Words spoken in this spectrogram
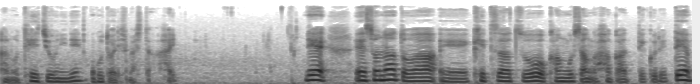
あの丁重にねお断りしました。はい。で、えー、その後は、えー、血圧を看護師さんが測ってくれて、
